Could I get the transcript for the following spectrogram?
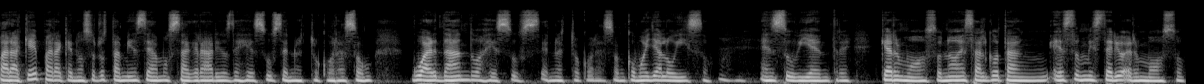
¿Para qué? Para que nosotros también seamos sagrarios de Jesús en nuestro corazón, guardando a Jesús en nuestro corazón, como ella lo hizo uh -huh. en su vientre. Qué hermoso, ¿no? Es algo tan, es un misterio hermoso.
